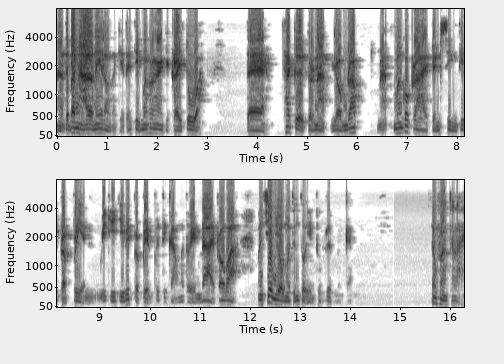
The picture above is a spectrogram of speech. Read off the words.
นะแต่ปัญหาเหล่านี้เราสังเกตได้จริงมันค่อนข้างจะไกลตัว แต่ถ้าเกิดกระหนักยอมรับนะมันก็กลายเป็นสิ่งที่ปรับเปลี่ยนวิถีชีวิตปรับเปลี่ยนพฤติกรรมของตัวเองได้ เพราะว่ามันเชื่อมโยงมาถึงตัวเองทุกเรื่องเหมือนกัน ต้องฟังทั้งหลาย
